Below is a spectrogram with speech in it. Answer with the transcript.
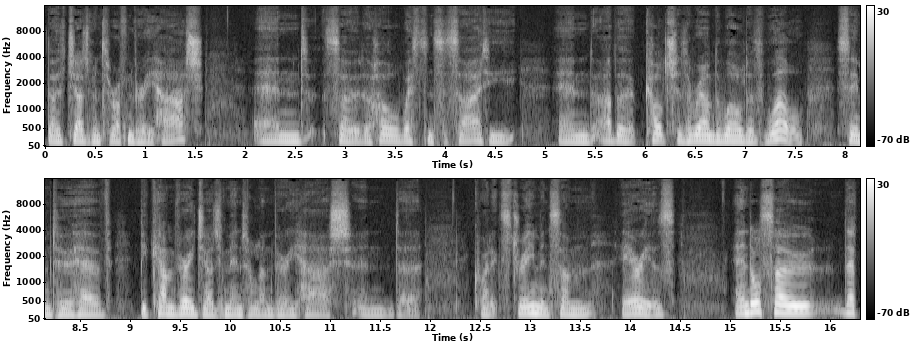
those judgments are often very harsh. And so the whole Western society and other cultures around the world as well seem to have become very judgmental and very harsh and uh, quite extreme in some areas. And also that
